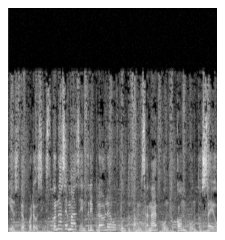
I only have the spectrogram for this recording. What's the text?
y osteoporosis. Conoce más en www.famisanar.com.co.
